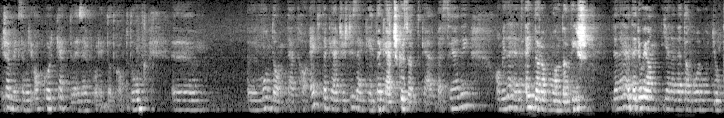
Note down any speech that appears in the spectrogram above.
és emlékszem, hogy akkor 2000 forintot kaptunk, mondom, tehát ha egy tekercs és 12 tekercs között kell beszélni, ami lehet egy darab mondat is, de lehet egy olyan jelenet, ahol mondjuk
